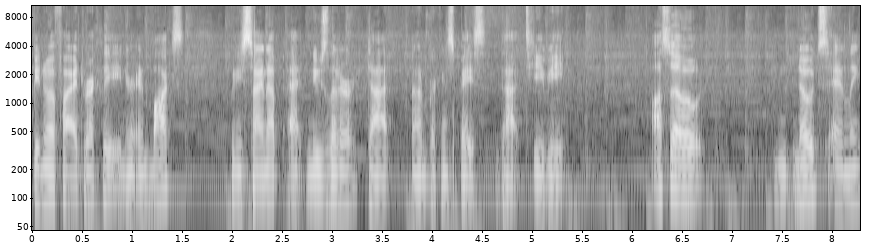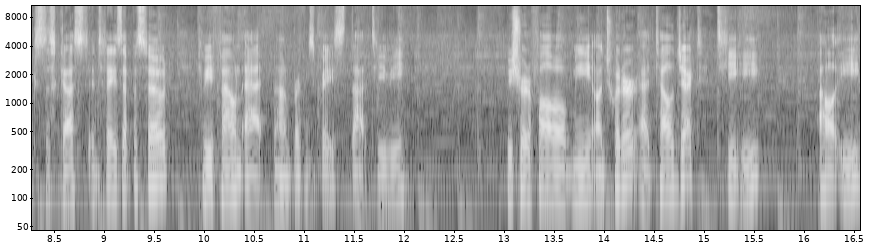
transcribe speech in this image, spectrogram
be notified directly in your inbox when you sign up at newsletter.nonbreakingspace.tv. Also, notes and links discussed in today's episode can be found at nonbreakingspace.tv. Be sure to follow me on Twitter at Teleject, T E L E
